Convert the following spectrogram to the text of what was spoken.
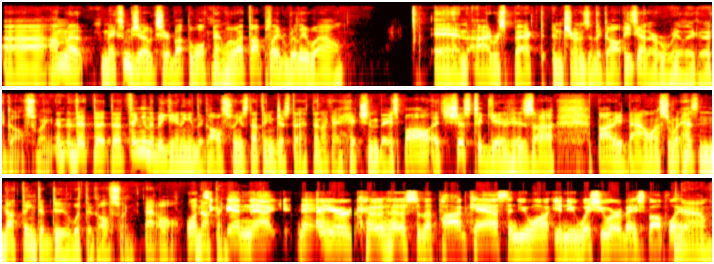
uh, I'm going to make some jokes here about the Wolfman, who I thought played really well. And I respect in terms of the golf. He's got a really good golf swing. And the, the, the thing in the beginning of the golf swing is nothing just a, than like a hitch in baseball. It's just to get his uh, body balanced. Or it has nothing to do with the golf swing at all. Once nothing. again, now now you're co-host of a podcast, and you want and you wish you were a baseball player. No,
